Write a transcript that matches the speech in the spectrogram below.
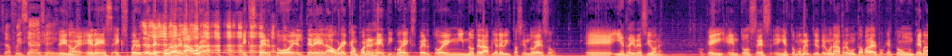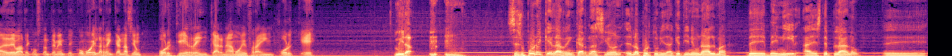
Se oficia ese ahí. Sí, no, él es experto en lectura del aura, experto, él te lee el aura, el campo energético, es experto en hipnoterapia, le he visto haciendo eso, eh, y en regresiones. ¿Ok? Entonces, en estos momentos yo tengo una pregunta para él, porque esto es un tema de debate constantemente. ¿Cómo es la reencarnación? ¿Por qué reencarnamos, Efraín? ¿Por qué? Mira, se supone que la reencarnación es la oportunidad que tiene un alma de venir a este plano eh,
